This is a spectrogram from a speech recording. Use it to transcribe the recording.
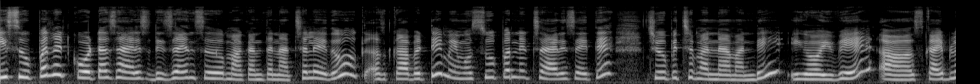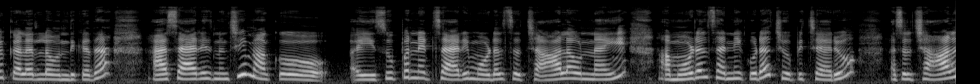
ఈ super net Kota saris designs మాకంత నచ్చలేదు. కాబట్టి మేము సూపర్ నెట్ శారీస్ అయితే చూపించమన్నామండి. ఇగో ఇవే స్కై బ్లూ కలర్లో ఉంది కదా ఆ శారీస్ నుంచి మాకు ఈ సూపర్ నెట్ శారీ మోడల్స్ చాలా ఉన్నాయి. ఆ మోడల్స్ అన్నీ కూడా చూపించారు. అసలు చాలా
